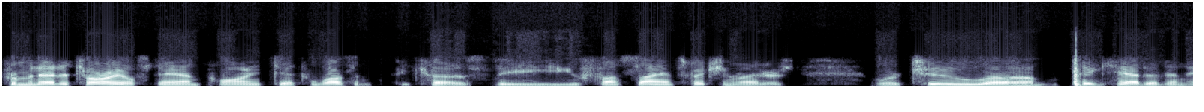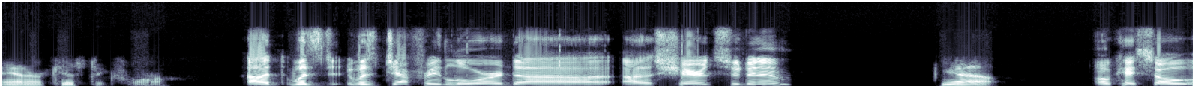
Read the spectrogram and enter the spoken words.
from an editorial standpoint, it wasn't because the science fiction writers were too uh, pig-headed and anarchistic for them. Uh, was was Jeffrey Lord uh, a shared pseudonym? Yeah, Okay, so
